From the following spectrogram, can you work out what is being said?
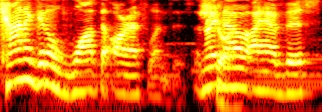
kind of gonna want the RF lenses. And right Sure. now, I have this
